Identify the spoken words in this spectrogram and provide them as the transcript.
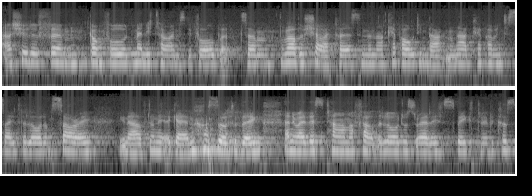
I should have um, gone forward many times before, but um, rather a shy person, and I kept holding back, and I kept having to say to the Lord, I'm sorry, you know, I've done it again, sort of thing. Anyway, this time I felt the Lord was really speaking to me because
